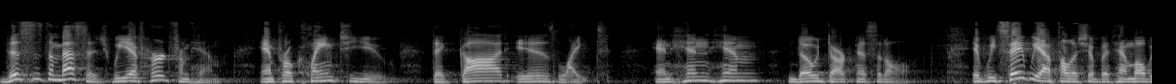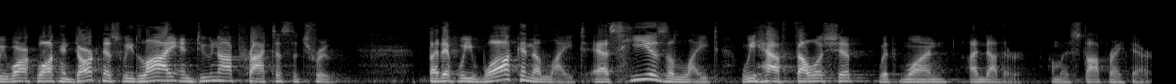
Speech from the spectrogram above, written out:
This is the message we have heard from Him and proclaimed to you that God is light, and in Him no darkness at all. If we say we have fellowship with Him while we walk, walk in darkness, we lie and do not practice the truth. But if we walk in the light, as He is a light, we have fellowship with one another. I'm going to stop right there.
